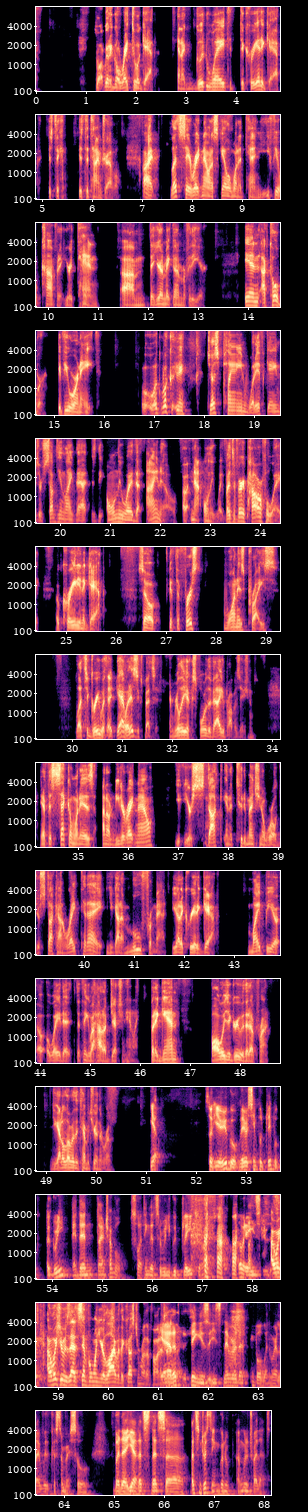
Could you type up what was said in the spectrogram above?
so I'm going to go right to a gap. And a good way to, to create a gap is to is to time travel. All right. Let's say right now on a scale of one to 10, you feel confident you're a 10 um, that you're going to make the number for the year. In October, if you were an eight, what, what just playing what if games or something like that is the only way that I know, uh, not only way, but it's a very powerful way of creating a gap. So if the first one is price, let's agree with it. Yeah, it is expensive and really explore the value proposition. And if the second one is, I don't need it right now, you're stuck in a two dimensional world. You're stuck on right today, and you got to move from that. You got to create a gap. Might be a, a way to, to think about how to objection handling. But again, always agree with it up front. You got to lower the temperature in the room. Yeah. So here you go. Very simple playbook. Agree and then time travel. So I think that's a really good play. To I wish I wish it was that simple when you're live with a customer on the phone. Yeah, that's it? the thing. Is it's never that simple when we're live with customers. So, but uh, yeah, that's that's uh, that's interesting. I'm gonna I'm gonna try that.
